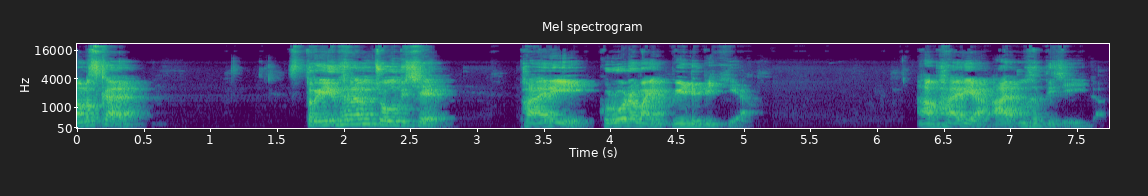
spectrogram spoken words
നമസ്കാരം. സ്ത്രീധനം ചോദിച്ച് ഭാര്യയെ ക്രൂരമായി പീഡിപ്പിക്കുക. ആ ഭാര്യ ആത്മഹത്യ ചെയ്യുക.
